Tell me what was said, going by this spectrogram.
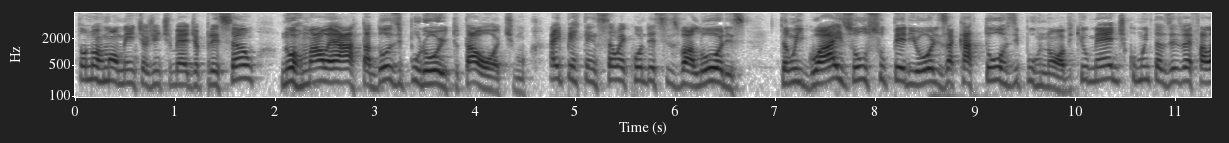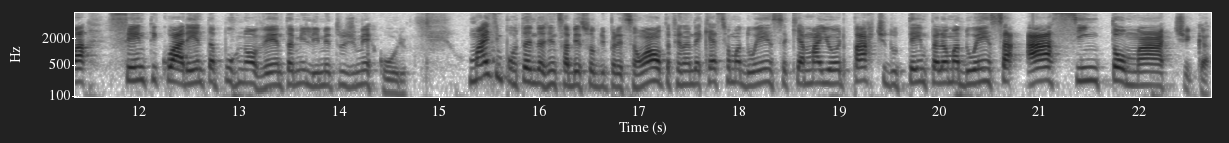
Então, normalmente a gente mede a pressão, normal é, ah, tá 12 por 8, tá ótimo. A hipertensão é quando esses valores estão iguais ou superiores a 14 por 9, que o médico muitas vezes vai falar 140 por 90 milímetros de mercúrio. O mais importante da gente saber sobre pressão alta, Fernanda, é que essa é uma doença que a maior parte do tempo é uma doença assintomática.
